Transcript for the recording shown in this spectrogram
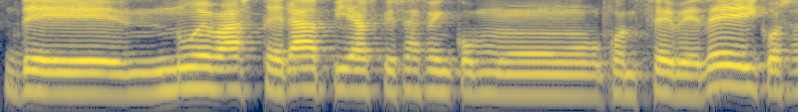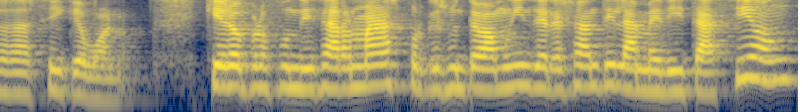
de nuevas terapias que se hacen como con CBD y cosas así, que bueno, quiero profundizar más porque es un tema muy interesante y la meditación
